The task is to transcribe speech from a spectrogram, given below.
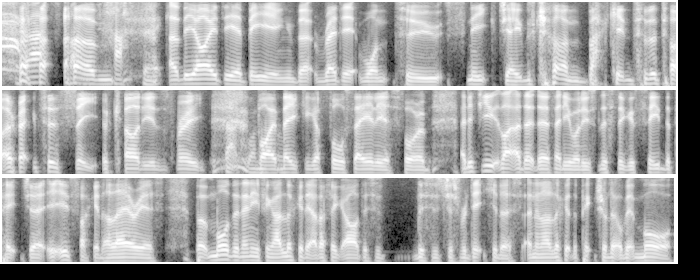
That's Um, fantastic. And the idea being that Reddit want to sneak James Gunn back into the director's seat of Guardians 3 by making a false alias for him. And if you like, I don't know if anyone who's listening has seen the picture, it is fucking hilarious. But more than anything, I look at it and I think, oh, this is this is just ridiculous. And then I look at the picture a little bit more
